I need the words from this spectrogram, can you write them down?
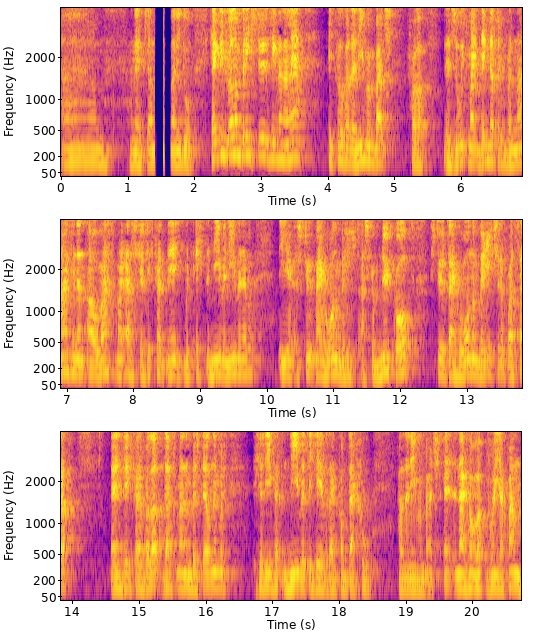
Um, nee, ik kan dat niet doen. Jij kunt wel een bericht sturen, zeggen van, Alain, ik wil van een nieuwe badge. Voilà, dit is zoiets. Maar ik denk dat er bijna geen oude was. Maar als je zegt van nee, ik moet echt een nieuwe nieuwe hebben. Hier, stuurt mij gewoon een bericht. Als je hem nu koopt, stuurt dan gewoon een berichtje op WhatsApp. En zegt van voilà, dat is mijn bestelnummer. Je lieve een nieuwe te geven, dan komt dat goed. Van de nieuwe badge. En dan gaan we voor Japan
